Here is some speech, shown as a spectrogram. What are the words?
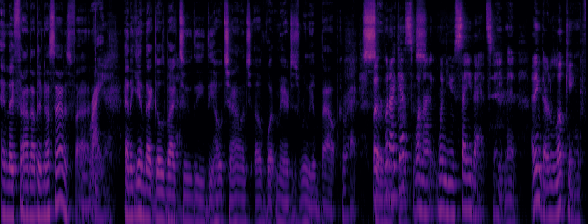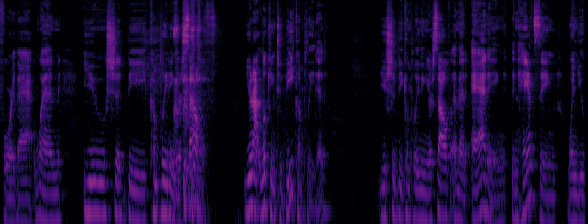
And they found out they're not satisfied. Right. Yeah. And again, that goes back Yeah. to the the whole challenge of what marriage is really about. Correct. But but I guess purpose. when I when you say that statement, I think they're looking for that when you should be completing yourself. You're not looking to be completed. You should be completing yourself and then adding, enhancing when you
